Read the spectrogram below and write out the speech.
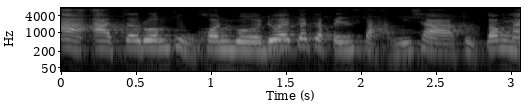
อะอาจจะรวมถึงคอนเวอร์ด้วยก็จะเป็นสามวิชาถูกต้องไหม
